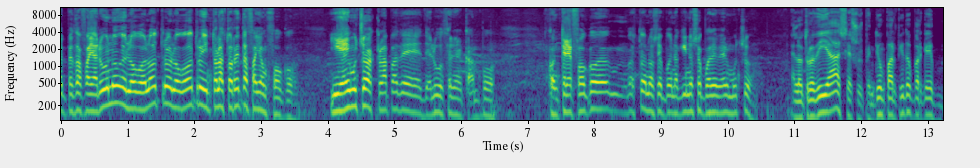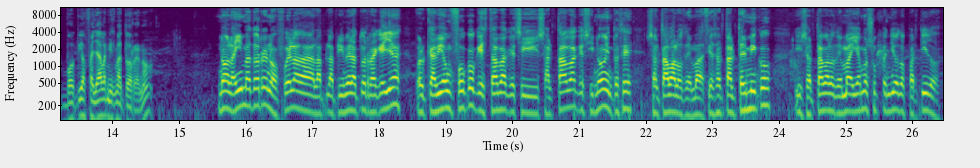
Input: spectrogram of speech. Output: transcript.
empezó a fallar uno, y luego el otro, y luego otro, y en todas las torretas falla un foco. Y hay muchas clapas de, de luz en el campo. Con tres focos, esto no se puede, aquí no se puede ver mucho. El otro día se suspendió un partido porque volvió a fallar la misma torre, ¿no? No, la misma torre no, fue la, la, la, primera torre aquella, porque había un foco que estaba que si saltaba, que si no, entonces saltaba a los demás, hacía saltar el térmico y saltaba a los demás. Ya hemos suspendido dos partidos.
